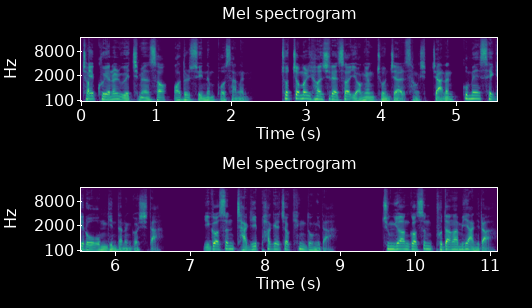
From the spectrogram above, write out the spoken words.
정의 구현을 외치면서 얻을 수 있는 보상은 초점을 현실에서 영영 존재할 성쉽지 않은 꿈의 세계로 옮긴다는 것이다. 이것은 자기 파괴적 행동이다. 중요한 것은 부당함이 아니라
